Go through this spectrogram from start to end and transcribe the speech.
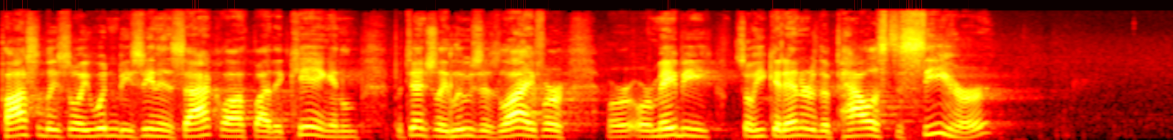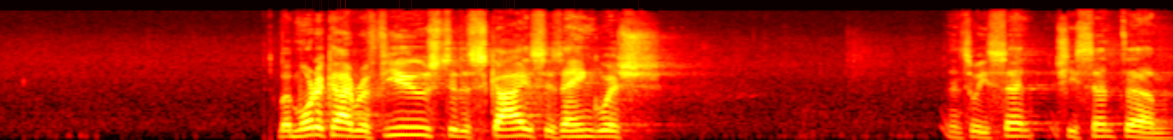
possibly so he wouldn't be seen in sackcloth by the king and potentially lose his life, or, or, or maybe so he could enter the palace to see her. But Mordecai refused to disguise his anguish. And so he sent, she sent um,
